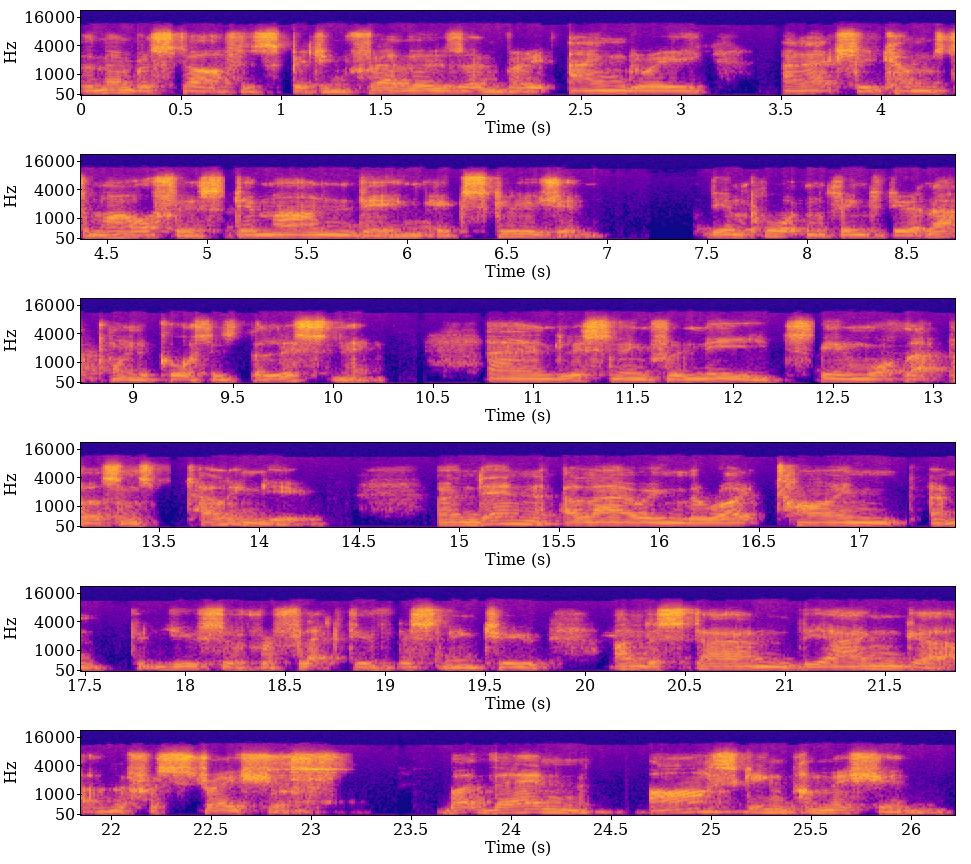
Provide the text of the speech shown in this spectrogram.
The member of staff is spitting feathers and very angry and actually comes to my office demanding exclusion. The important thing to do at that point, of course, is the listening and listening for needs in what that person's telling you and then allowing the right time and use of reflective listening to understand the anger and the frustration, but then asking permission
